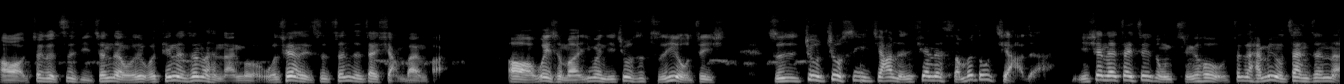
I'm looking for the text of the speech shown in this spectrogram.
哦。这个自己真的，我我听了真的很难过。我现在也是真的在想办法。哦，为什么？因为你就是只有这些，只就就是一家人。现在什么都假的。你现在在这种时候，这个还没有战争呢。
